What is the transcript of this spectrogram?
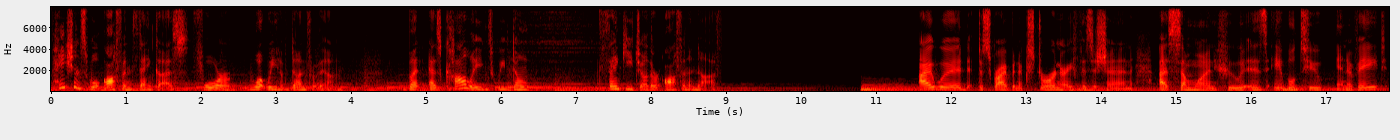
patients will often thank us for what we have done for them. But as colleagues, we don't thank each other often enough. I would describe an extraordinary physician as someone who is able to innovate,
